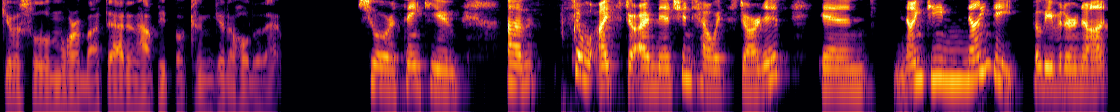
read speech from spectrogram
Give us a little more about that and how people can get a hold of that. Sure. Thank you. Um, so I start. I mentioned how it started in 1990, believe it or not,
